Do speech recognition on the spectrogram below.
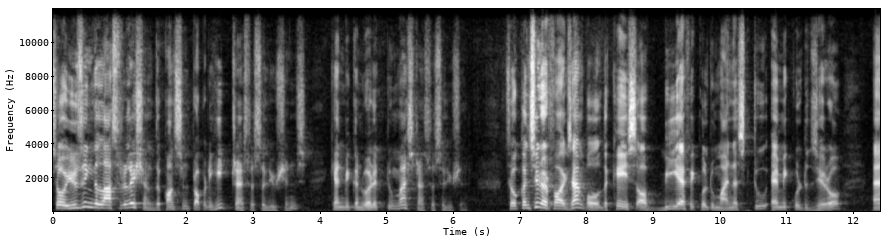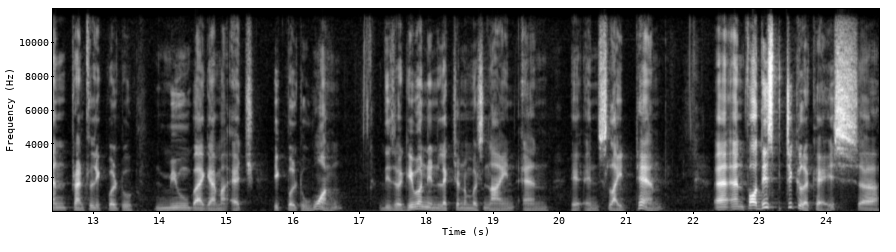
So, using the last relation the constant property heat transfer solutions can be converted to mass transfer solution. So, consider for example, the case of B f equal to minus 2 m equal to 0 and Prandtl equal to mu by gamma h equal to 1. These were given in lecture numbers 9 and in slide 10. Uh, and for this particular case, uh,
